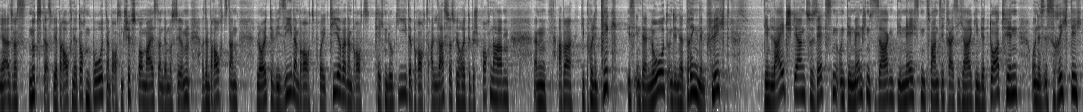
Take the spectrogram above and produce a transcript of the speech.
Ja, also was nutzt das? Wir brauchen ja doch ein Boot, dann braucht es einen Schiffsbaumeister und der muss, also dann braucht es dann Leute wie Sie, dann braucht es Projektierer, dann braucht es Technologie, da braucht es all das, was wir heute besprochen haben. Ähm, aber die Politik ist in der Not und in der dringenden Pflicht, den Leitstern zu setzen und den Menschen zu sagen, die nächsten 20, 30 Jahre gehen wir dorthin und es ist richtig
